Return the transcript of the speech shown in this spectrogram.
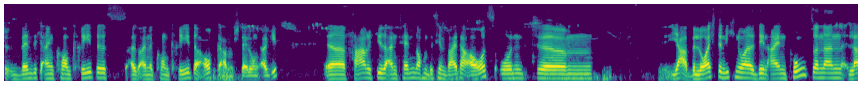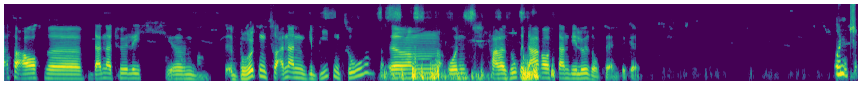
wenn sich ein konkretes, also eine konkrete Aufgabenstellung ergibt, äh, fahre ich diese Antennen noch ein bisschen weiter aus und ähm, ja, beleuchte nicht nur den einen Punkt, sondern lasse auch äh, dann natürlich ähm, Brücken zu anderen Gebieten zu ähm, und versuche daraus dann die Lösung zu entwickeln. Und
